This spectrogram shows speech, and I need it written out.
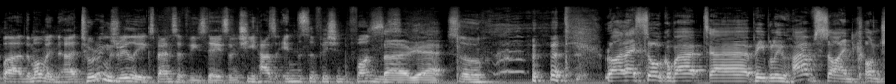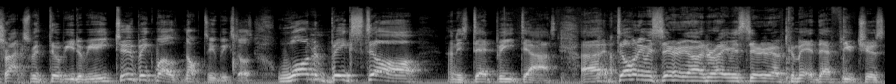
Well, at the moment, uh, touring's really expensive these days, and she has insufficient funds. So, yeah. So Right, let's talk about uh, people who have signed contracts with WWE. Two big, well, not two big stars, one big star. And his deadbeat dad. Uh, Dominik Mysterio and Rey Mysterio have committed their futures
